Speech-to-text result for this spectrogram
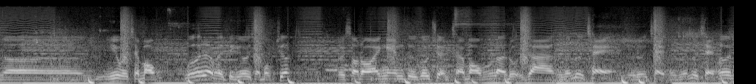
uh, yêu về trái bóng. Bữa hết là phải tình yêu về trái bóng trước. Rồi sau đó anh em từ câu chuyện trái bóng là đội già hướng dẫn đội trẻ rồi đội trẻ hướng dẫn đội trẻ hơn.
